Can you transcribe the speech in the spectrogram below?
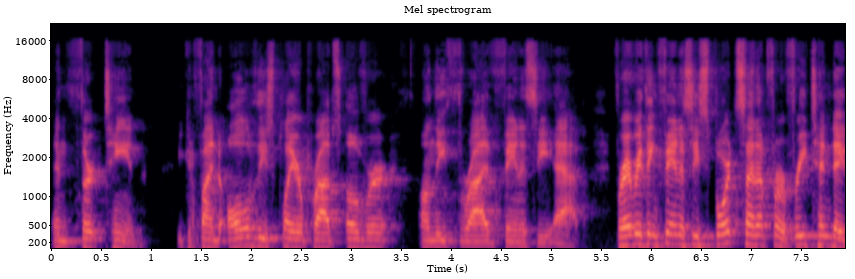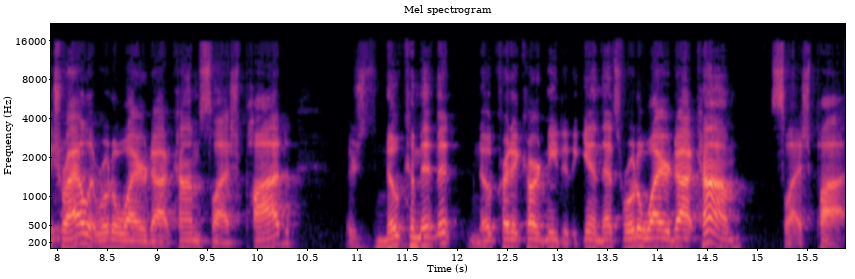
and 13. You can find all of these player props over on the Thrive Fantasy app. For everything fantasy sports, sign up for a free 10-day trial at rotowire.com slash pod. There's no commitment, no credit card needed. Again, that's rotowire.com slash pod.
